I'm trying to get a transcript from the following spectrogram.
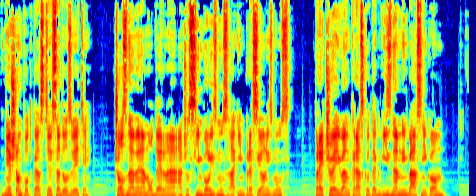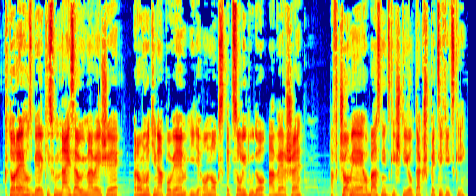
V dnešnom podcaste sa dozviete, čo znamená moderná a čo symbolizmus a impresionizmus, prečo je Ivan Krasko tak významným básnikom ktoré jeho zbierky sú najzaujímavejšie, rovno ti napoviem, ide o Nox et Solitudo a verše, a v čom je jeho básnický štýl tak špecifický.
